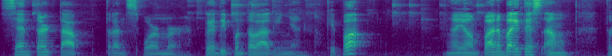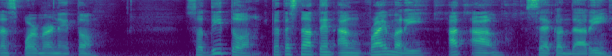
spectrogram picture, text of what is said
center tap transformer. Pwede pong tawagin yan. Okay po? Ngayon, paano ba i-test ang transformer na ito? So dito, itetest natin ang primary at ang secondary.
